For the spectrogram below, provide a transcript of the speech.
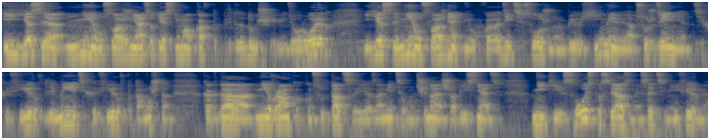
и если не усложнять, вот я снимал как-то предыдущий видеоролик, если не усложнять, не уходить в сложную биохимию и обсуждение этих эфиров, длины этих эфиров, потому что когда не в рамках консультации, я заметил, начинаешь объяснять некие свойства, связанные с этими эфирами,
